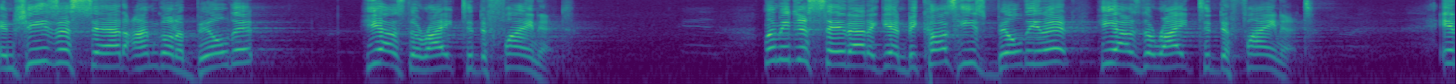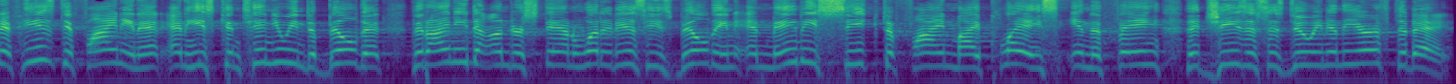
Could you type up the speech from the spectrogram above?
and Jesus said, I'm going to build it he has the right to define it. Let me just say that again. Because he's building it, he has the right to define it. And if he's defining it and he's continuing to build it, then I need to understand what it is he's building and maybe seek to find my place in the thing that Jesus is doing in the earth today.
